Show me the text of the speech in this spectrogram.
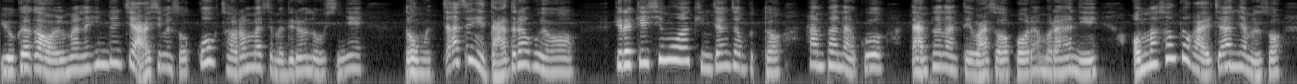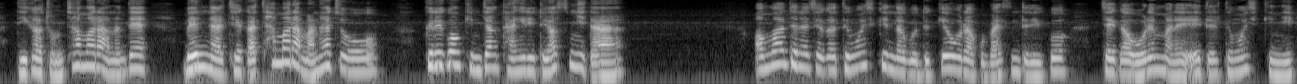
육아가 얼마나 힘든지 아시면서 꼭 저런 말씀을 늘어놓으시니 너무 짜증이 나더라고요. 그렇게 시모와 김장전부터 한판하고 남편한테 와서 뭐라 뭐라 하니 엄마 성격 알지 않냐면서 네가 좀 참아라 하는데 맨날 제가 참아라만 하죠. 그리고 김장 당일이 되었습니다. 엄마한테는 제가 등원시킨다고 늦게 오라고 말씀드리고 제가 오랜만에 애들 등원시키니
